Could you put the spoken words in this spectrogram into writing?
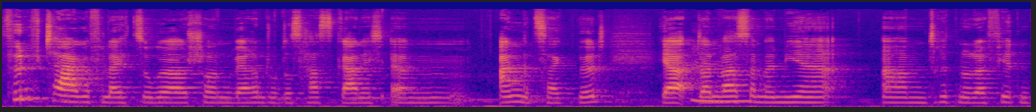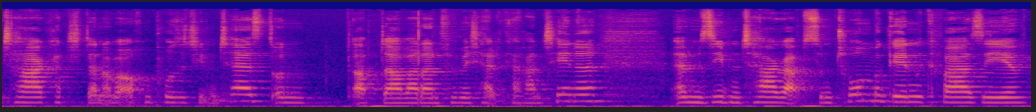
fünf Tage vielleicht sogar schon, während du das hast, gar nicht ähm, angezeigt wird. Ja, dann mhm. war es dann bei mir am dritten oder vierten Tag, hatte ich dann aber auch einen positiven Test und ab da war dann für mich halt Quarantäne. Ähm, sieben Tage ab Symptombeginn quasi.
